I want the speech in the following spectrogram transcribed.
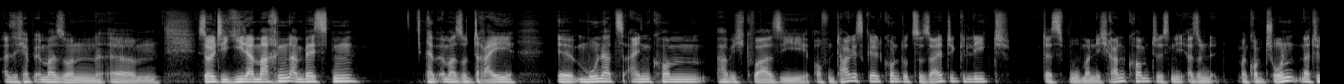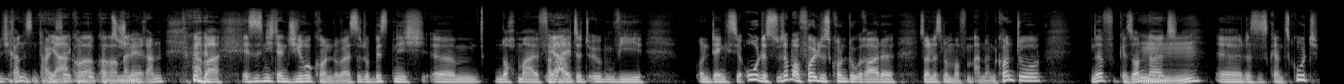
Also ich habe immer so ein, ähm, sollte jeder machen am besten, habe immer so drei äh, Monatseinkommen habe ich quasi auf ein Tagesgeldkonto zur Seite gelegt. Das, wo man nicht rankommt, ist nicht, also man kommt schon natürlich ran, ist ein Tagesgeldkonto, aber du schnell ran, aber es ist nicht dein Girokonto, weißt du, du bist nicht ähm, nochmal verleitet irgendwie und denkst dir, oh, das ist aber voll das Konto gerade, sondern es ist nochmal auf einem anderen Konto, ne, gesondert, äh, das ist ganz gut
